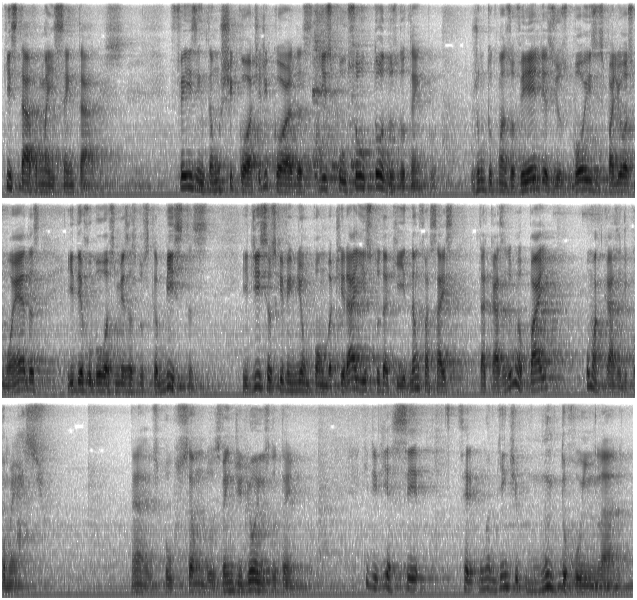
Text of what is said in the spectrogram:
que estavam aí sentados. Fez então um chicote de cordas e expulsou todos do templo. Junto com as ovelhas e os bois, espalhou as moedas e derrubou as mesas dos cambistas. E disse aos que vendiam pomba: Tirai isto daqui, não façais da casa do meu pai uma casa de comércio. É, expulsão dos vendilhões do templo, que devia ser um ambiente muito ruim lá. Né?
